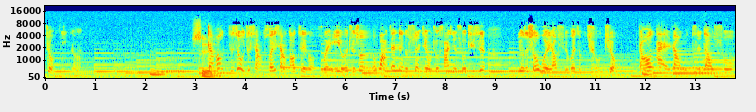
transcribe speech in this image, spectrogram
救你呢？嗯是，然后只是我就想回想到这个回忆，我就觉得说哇，在那个瞬间我就发现说，其实有的时候我也要学会怎么求救。然后他也让我知道说，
